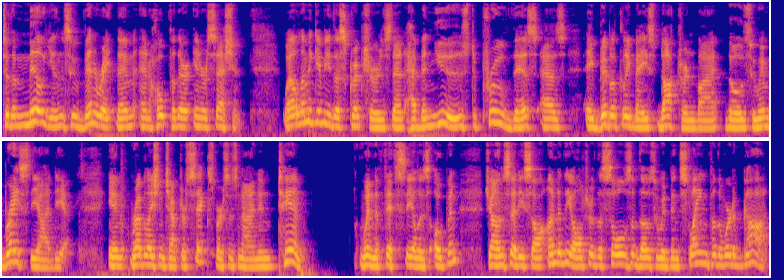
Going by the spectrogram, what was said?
to the millions who venerate them and hope for their intercession? Well, let me give you the scriptures that have been used to prove this as a biblically based doctrine by those who embrace the idea. In Revelation chapter 6, verses 9 and 10, when the fifth seal is open, John said he saw under the altar the souls of those who had been slain for the word of God.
